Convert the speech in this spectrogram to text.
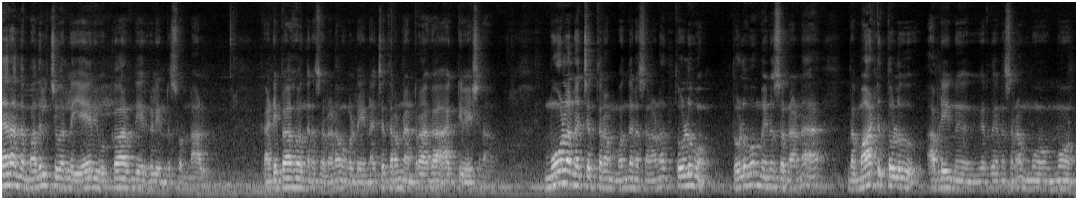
நேரம் அந்த மதில் சுவரில் ஏறி உட்கார்ந்தீர்கள் என்று சொன்னால் கண்டிப்பாக வந்து என்ன சொல்லணும் உங்களுடைய நட்சத்திரம் நன்றாக ஆக்டிவேஷன் ஆகும். மூல நட்சத்திரம் வந்து என்ன சொன்னான்னா தொழுவம். தொழுவும் என்ன சொன்னான்னா இந்த மாட்டு தொழு அப்படின்னுங்கிறது என்ன சொன்னால் மோ மோ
